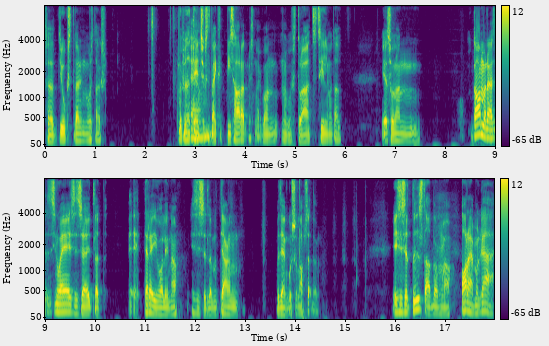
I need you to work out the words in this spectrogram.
sa oled juuksed värvinud mustaks. Võib-olla teed Jah. siuksed väiksed pisarad, mis nagu on, nagu tulevad silmade alt. ja sul on kaamera sinu ees ja sa ütled tere, Ivo Linna ja siis sa ütled, ma tean, ma tean, kus su lapsed on. ja siis sa tõstad oma parema käe,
